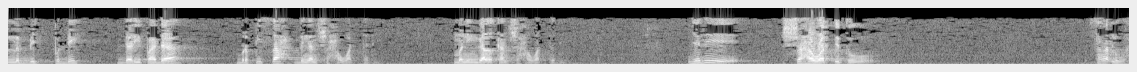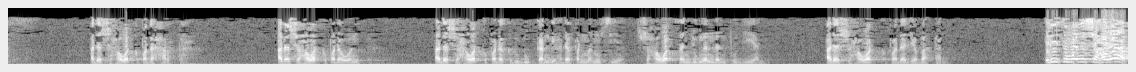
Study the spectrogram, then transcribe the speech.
lebih pedih daripada berpisah dengan syahwat tadi. Meninggalkan syahwat tadi. Jadi syahwat itu sangat luas ada syahwat kepada harta. Ada syahwat kepada wanita. Ada syahwat kepada kedudukan di hadapan manusia. Syahwat sanjungan dan pujian. Ada syahwat kepada jabatan. Ini semuanya syahwat.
